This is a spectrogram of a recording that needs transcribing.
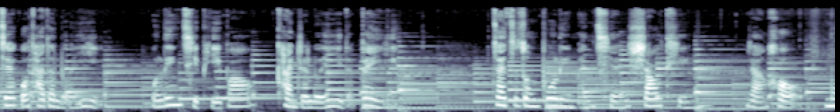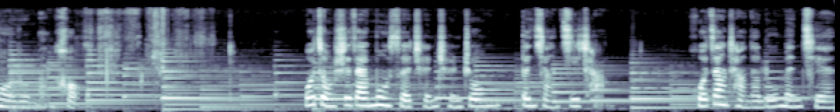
接过他的轮椅。我拎起皮包，看着轮椅的背影，在自动玻璃门前稍停，然后没入门后。我总是在暮色沉沉中奔向机场。火葬场的炉门前，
